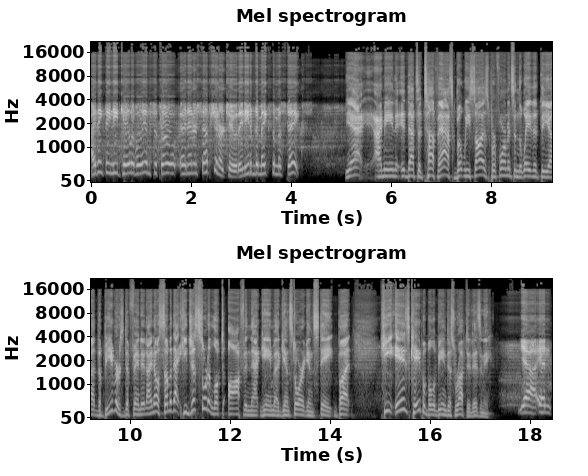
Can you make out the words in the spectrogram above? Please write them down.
I think they need Caleb Williams to throw an interception or two. They need him to make some mistakes. Yeah, I mean it, that's a tough ask, but we saw his performance in the way that the uh, the Beavers defended. I know some of that he just sort of looked off in that game against Oregon State, but he is capable of being disrupted, isn't he? Yeah, and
